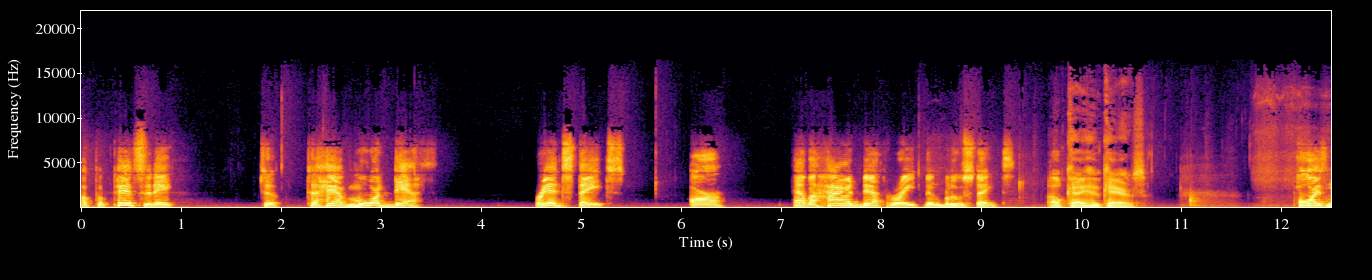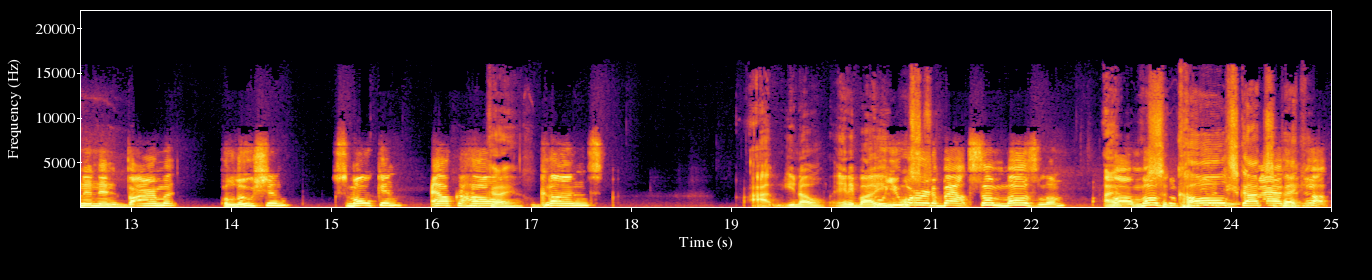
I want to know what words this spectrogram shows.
a propensity to to have more death. Red states are have a higher death rate than blue states. Okay, who cares? Poisoning the environment, pollution, smoking, alcohol, Okay. guns. I, you know, anybody. Well, you wants- worried about some Muslim, I- uh, Muslim so call Scott Specky. up.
